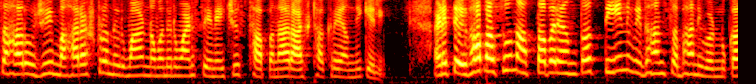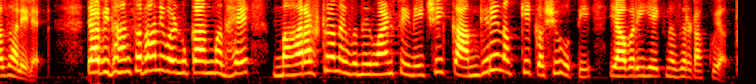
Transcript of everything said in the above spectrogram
सहा रोजी महाराष्ट्र निर्माण नवनिर्माण सेनेची स्थापना राज ठाकरे यांनी केली. आणि तेव्हापासून आतापर्यंत तीन विधानसभा निवडणुका झालेल्या आहेत. त्या विधानसभा निवडणुकांमध्ये महाराष्ट्र नवनिर्माण सेनेची कामगिरी नक्की कशी होती यावरही एक नजर टाकूयात.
